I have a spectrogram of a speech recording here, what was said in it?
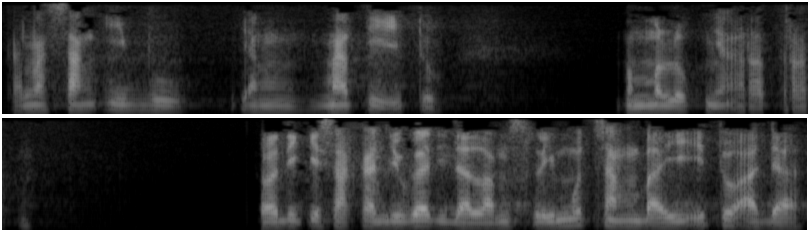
Karena sang ibu yang mati itu memeluknya erat-erat. Kalau dikisahkan juga di dalam selimut sang bayi itu ada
